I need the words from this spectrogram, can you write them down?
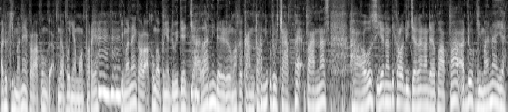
aduh gimana ya kalau aku nggak nggak punya motor ya, Hmm, gimana ya kalau aku nggak punya duit ya? Jalan nih dari rumah ke kantor nih, udah capek, panas, haus, ya nanti kalau di jalan ada apa-apa, aduh gimana ya.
